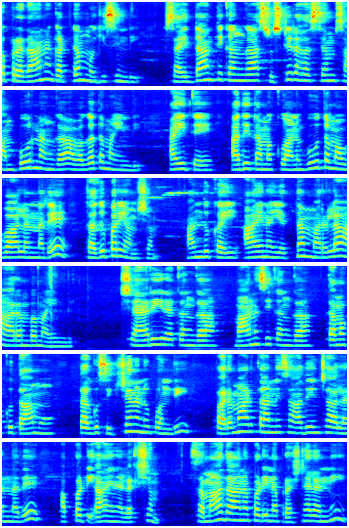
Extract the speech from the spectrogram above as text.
ప్రధాన ఘట్టం ముగిసింది. సైద్ధాంతికంగా సృష్టి రహస్యం సంపూర్ణంగా అవగతమైంది. అయితే అది తమకు అనుభూతమవ్వాలన్నదే తదుపరి అంశం. అందుకై ఆయన యత్నం మరలా ఆరంభమైంది. శారీరకంగా మానసికంగా తమకు తాము తగు శిక్షణను పొంది పరమార్థాన్ని సాధించాలన్నదే అప్పటి ఆయన లక్ష్యం. సమాధానపడిన ప్రశ్నలన్నీ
